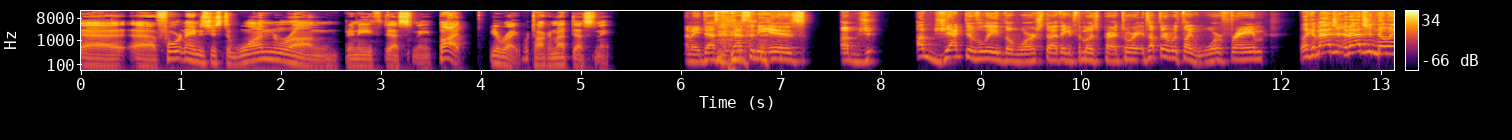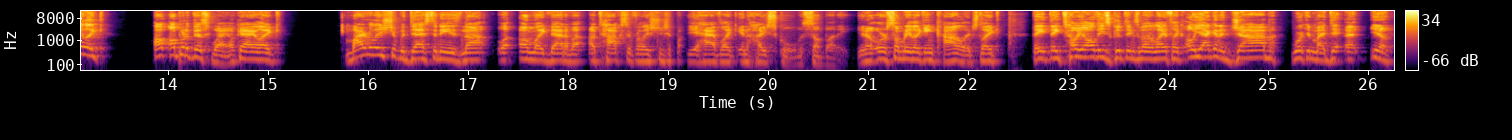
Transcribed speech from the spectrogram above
uh, uh, Fortnite is just one rung beneath Destiny. But you're right. We're talking about Destiny. I mean, Destiny, Destiny is obj- objectively the worst. Though I think it's the most predatory. It's up there with like Warframe. Like imagine imagine knowing like I'll, I'll put it this way, okay? Like my relationship with Destiny is not unlike that of a, a toxic relationship you have like in high school with somebody, you know, or somebody like in college. Like they, they tell you all these good things about their life, like, oh yeah, I got a job working my, da- uh, you know,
